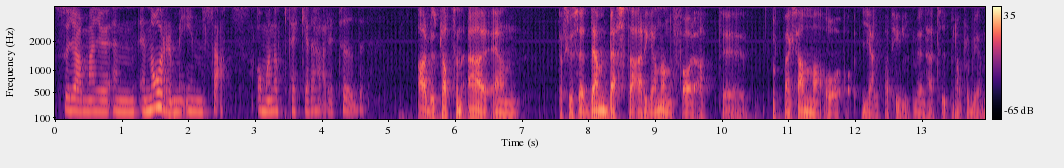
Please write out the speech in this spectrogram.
så gör man ju en enorm insats om man upptäcker det här i tid. Arbetsplatsen är en, jag skulle säga den bästa arenan för att eh, uppmärksamma och hjälpa till med den här typen av problem.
